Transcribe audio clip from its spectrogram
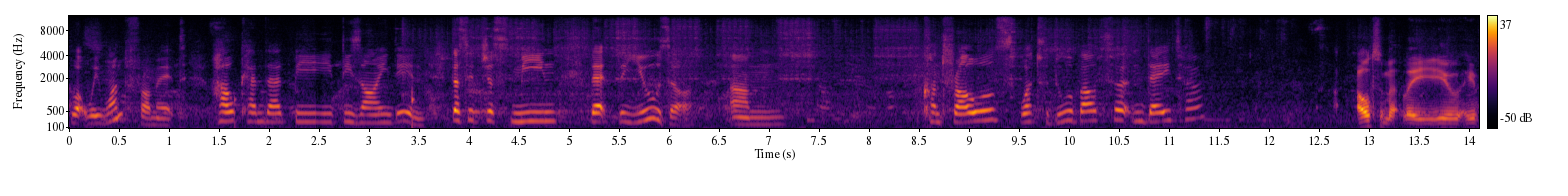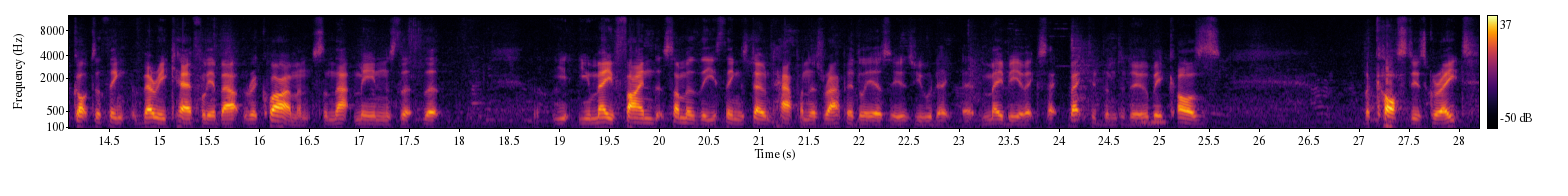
what we want from it. How can that be designed in? Does it just mean that the user um, controls what to do about certain data? Ultimately, you, you've got to think very carefully about the requirements, and that means that, that you, you, may find that some of these things don't happen as rapidly as, as you would uh, maybe have expected them to do mm-hmm. because the cost is great,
